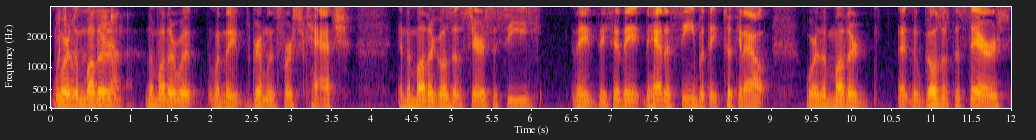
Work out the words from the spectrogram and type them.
Which where was the the scene mother, on the- the mother would when the gremlins first catch, and the mother goes upstairs to see. They they said they they had a scene, but they took it out where the mother uh, goes up the stairs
